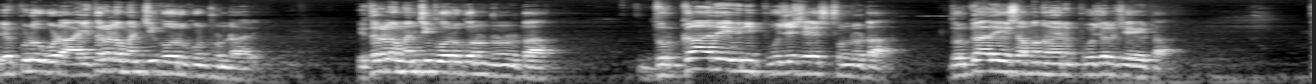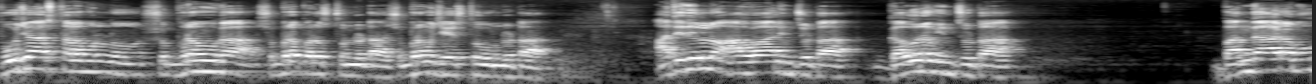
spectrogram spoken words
ఎప్పుడూ కూడా ఇతరుల మంచి కోరుకుంటుండాలి. ఇతరుల మంచి కోరుకుంటుండుట దుర్గాదేవిని పూజ చేస్తుండుట దుర్గాదేవి సంబంధమైన పూజలు చేయుట పూజా స్థలములను శుభ్రముగా శుభ్రపరుస్తుండుట శుభ్రము చేస్తూ ఉండుట అతిథులను ఆహ్వానించుట గౌరవించుట బంగారము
